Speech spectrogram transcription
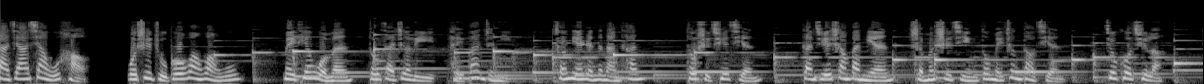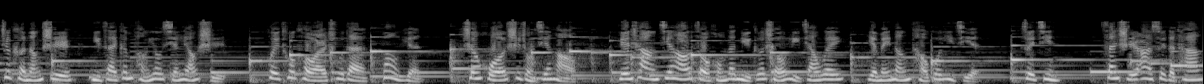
大家下午好，我是主播旺旺屋，每天我们都在这里陪伴着你。成年人的难堪都是缺钱，感觉上半年什么事情都没挣到钱就过去了，这可能是你在跟朋友闲聊时会脱口而出的抱怨。生活是种煎熬，连唱《煎熬》走红的女歌手李佳薇也没能逃过一劫。最近，三十二岁的她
